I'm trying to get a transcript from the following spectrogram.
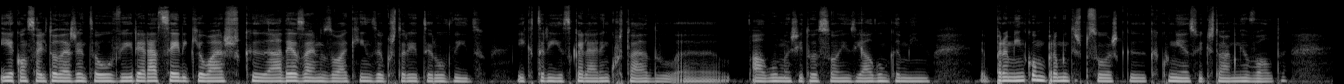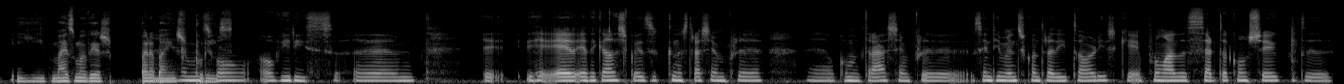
e aconselho toda a gente a ouvir. Era a série que eu acho que há 10 anos ou há 15 eu gostaria de ter ouvido e que teria, se calhar, encurtado uh, algumas situações e algum caminho, para mim, como para muitas pessoas que, que conheço e que estão à minha volta. E mais uma vez, parabéns é por isso. É muito bom ouvir isso. Uh, é, é, daquelas coisas que nos traz sempre, uh, como traz sempre sentimentos contraditórios, que é, por um lado, certo aconchego de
